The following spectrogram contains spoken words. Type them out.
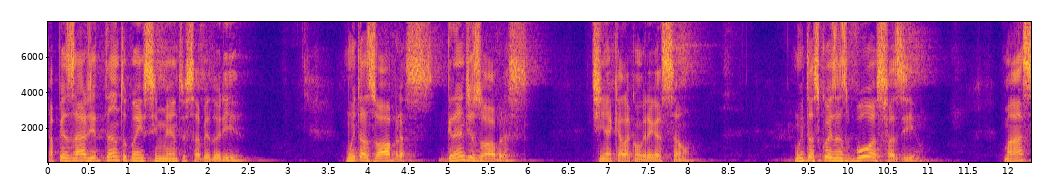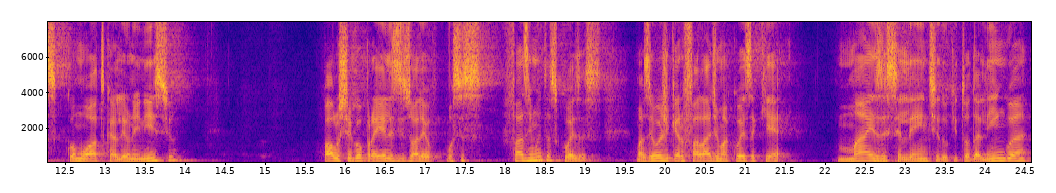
apesar de tanto conhecimento e sabedoria. Muitas obras, grandes obras, tinha aquela congregação. Muitas coisas boas faziam. Mas, como Otto leu no início, Paulo chegou para eles e disse: Olha, vocês fazem muitas coisas, mas eu hoje quero falar de uma coisa que é mais excelente do que toda língua,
